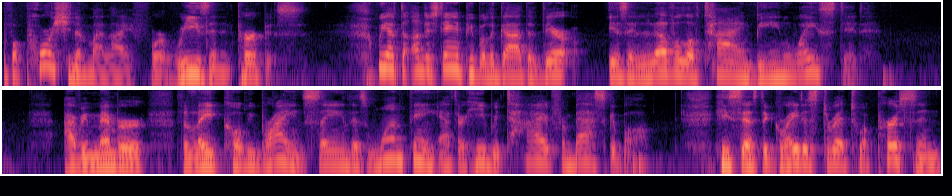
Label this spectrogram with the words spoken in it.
of a portion of my life for a reason and purpose. We have to understand, people of God, that there is a level of time being wasted. I remember the late Kobe Bryant saying this one thing after he retired from basketball. He says the greatest threat to a person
